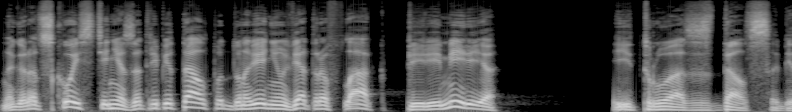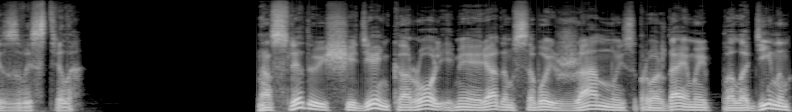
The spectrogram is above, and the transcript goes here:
на городской стене затрепетал под дуновением ветра флаг перемирия, и Труа сдался без выстрела. На следующий день король, имея рядом с собой Жанну и сопровождаемый паладином,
